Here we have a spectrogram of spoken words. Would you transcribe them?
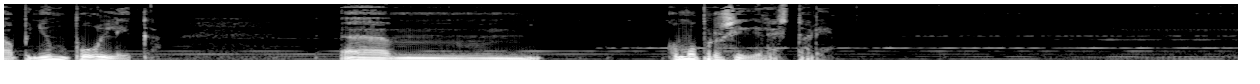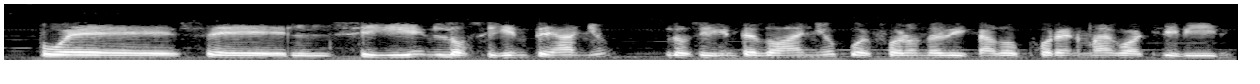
opinión pública. Em, ¿Cómo prosigue la historia? Pues el, los siguientes años, los siguientes dos años, pues fueron dedicados por el mago a escribir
